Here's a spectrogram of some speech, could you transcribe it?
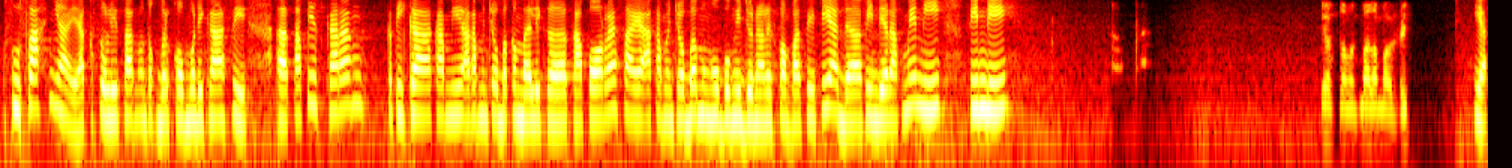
susahnya ya kesulitan untuk berkomunikasi. Uh, tapi sekarang ketika kami akan mencoba kembali ke Kapolres, saya akan mencoba menghubungi jurnalis Kompas TV ada Vindi Rakmeni. Vindi. Ya, selamat malam Audrey. Ya,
